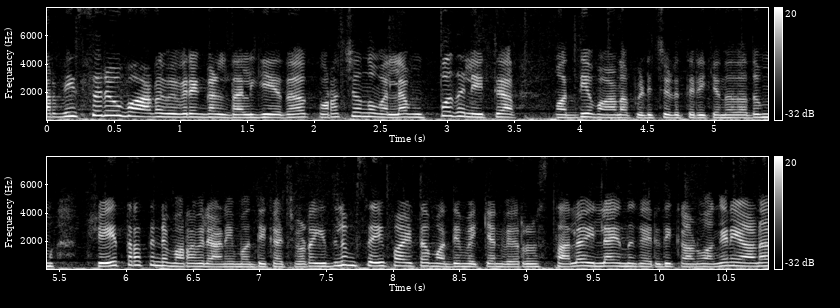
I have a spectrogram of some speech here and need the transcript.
അർവി സ്വരൂപാണ് വിവരങ്ങൾ നൽകിയത്. കുറച്ചൊന്നുമല്ല മുപ്പത് ലിറ്റർ മദ്യമാണ് പിടിച്ചെടുത്തിരിക്കുന്നത്. അതും ക്ഷേത്രത്തിന്റെ മറവിലാണ് ഈ മദ്യക്കച്ചവടം. ഇതിലും സേഫായിട്ട് മദ്യം വെക്കാൻ വേറൊരു സ്ഥലം ഇല്ല എന്ന് കരുതി കാണും. അങ്ങനെയാണ്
